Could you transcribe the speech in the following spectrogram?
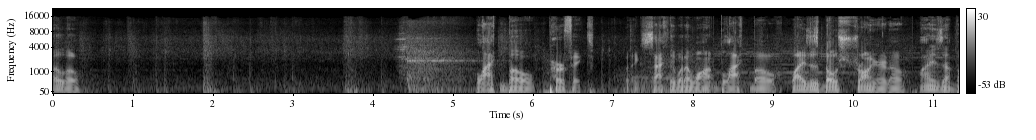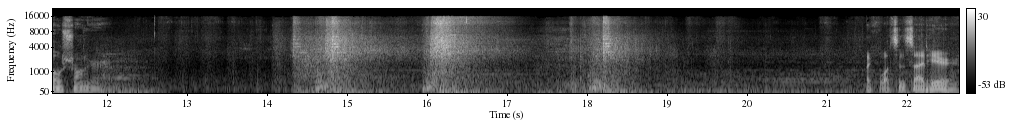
Hello. Black bow. Perfect. Exactly what I want. Black bow. Why is this bow stronger, though? Why is that bow stronger? Like, what's inside here?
